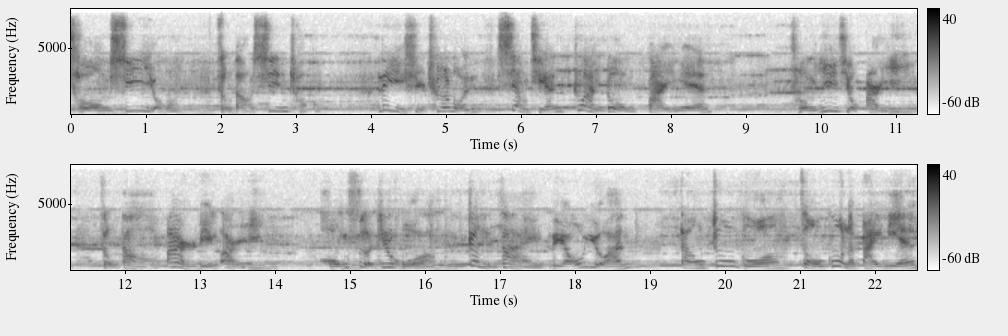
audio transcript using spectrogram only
从新勇走到新宠。历史车轮向前转动百年，从一九二一走到二零二一，红色之火正在燎原。当中国走过了百年，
